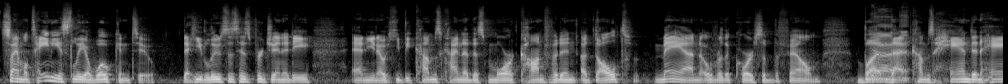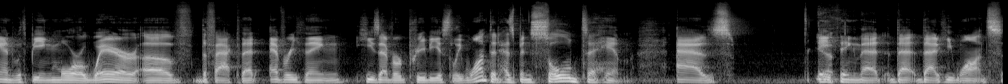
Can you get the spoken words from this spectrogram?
simultaneously awoken to that he loses his virginity and you know he becomes kind of this more confident adult man over the course of the film but Yeah. that comes hand in hand with being more aware of the fact that everything he's ever previously wanted has been sold to him as a Yep. thing that that that he wants.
